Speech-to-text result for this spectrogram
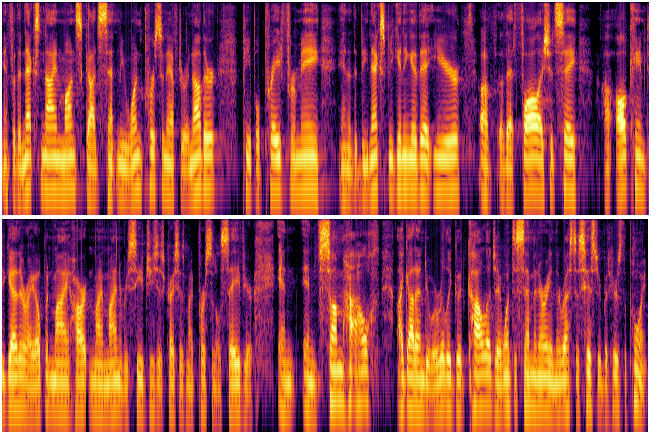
And for the next nine months, God sent me one person after another. People prayed for me. And at the next beginning of that year, of, of that fall, I should say, uh, all came together. I opened my heart and my mind and received Jesus Christ as my personal Savior. And, and somehow I got into a really good college. I went to seminary, and the rest is history. But here's the point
